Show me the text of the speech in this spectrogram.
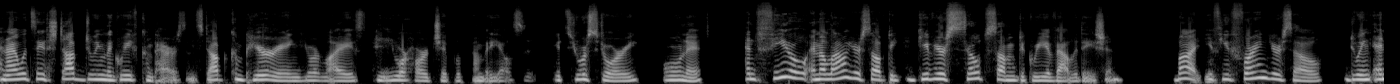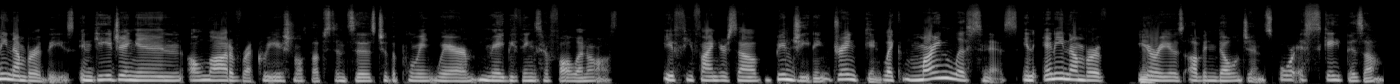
And I would say stop doing the grief comparison. Stop comparing your life and your hardship with somebody else's. It's your story. Own it and feel and allow yourself to give yourself some degree of validation. But if you find yourself doing any number of these, engaging in a lot of recreational substances to the point where maybe things have fallen off, if you find yourself binge eating, drinking, like mindlessness in any number of hmm. areas of indulgence or escapism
